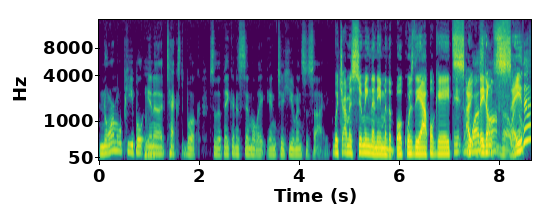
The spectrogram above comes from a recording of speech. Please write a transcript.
normal people in a textbook so that they can assimilate into human society. which I'm assuming the name of the book was The Applegates. It I, they don't not, though, I say don't that.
